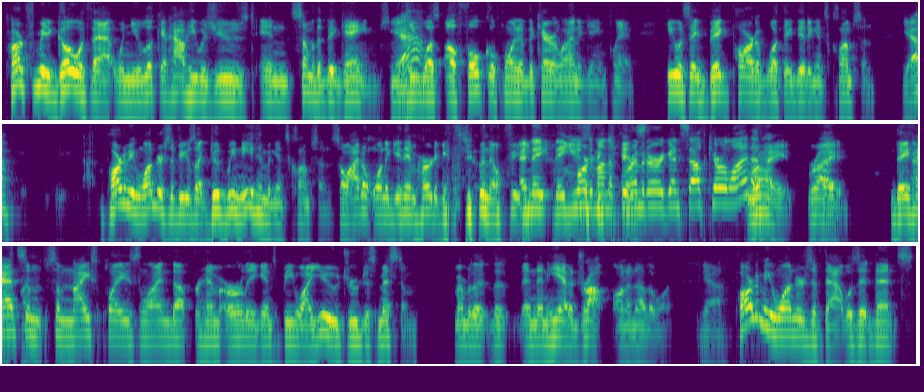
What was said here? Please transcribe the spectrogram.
it's hard for me to go with that when you look at how he was used in some of the big games. Yeah. he was a focal point of the Carolina game plan. He was a big part of what they did against Clemson. Yeah. Part of me wonders if he was like, dude, we need him against Clemson, so I don't want to get him hurt against UNLV. And they they used him on the perimeter against South Carolina. Right, right. Like, they had some some nice plays lined up for him early against BYU. Drew just missed him. Remember the, the and then he had a drop on another one. Yeah. Part of me wonders if that was it, Vince.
